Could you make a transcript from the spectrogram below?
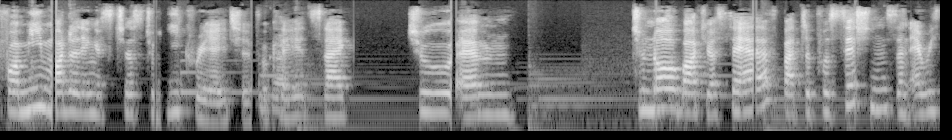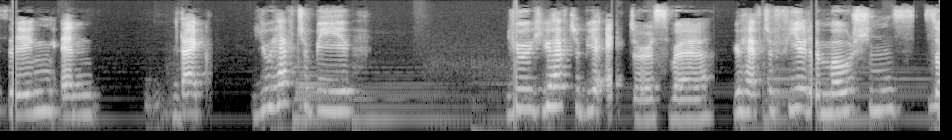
for me, modeling is just to be creative. Okay, Okay. it's like to um, to know about yourself, but the positions and everything, and like you have to be you you have to be an actor as well you have to feel the emotions. So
